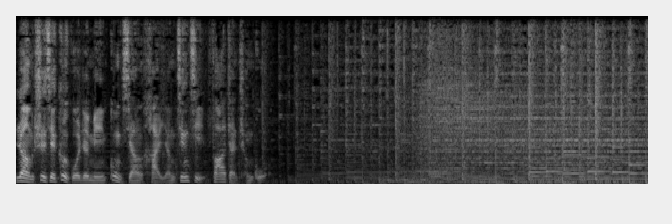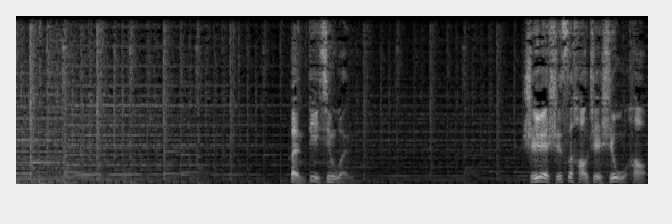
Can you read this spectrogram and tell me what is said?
让世界各国人民共享海洋经济发展成果。本地新闻：十月十四号至十五号，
